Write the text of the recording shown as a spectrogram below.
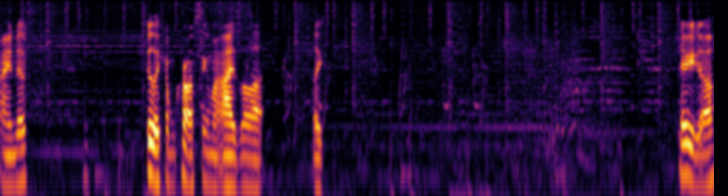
Kind of. I feel like I'm crossing my eyes a lot. Like. There you go.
